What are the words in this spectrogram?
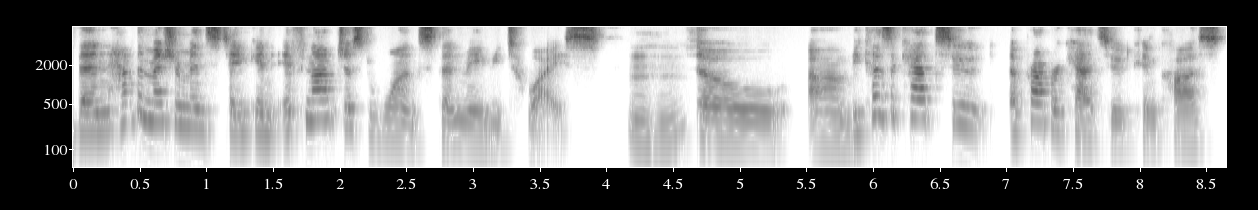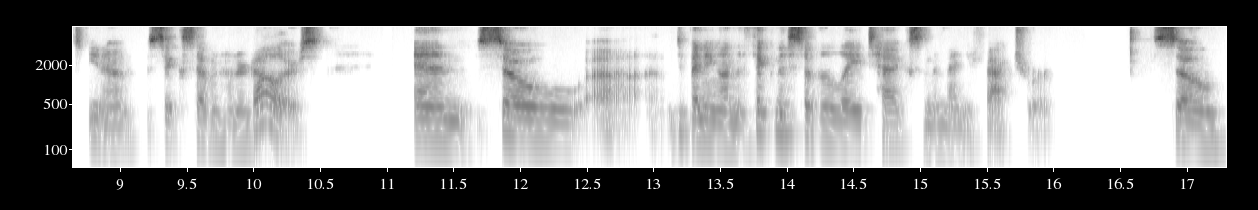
then have the measurements taken, if not just once, then maybe twice. Mm-hmm. So, um, because a cat suit, a proper cat suit can cost, you know, six, seven hundred dollars. And so, uh, depending on the thickness of the latex and the manufacturer. So,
